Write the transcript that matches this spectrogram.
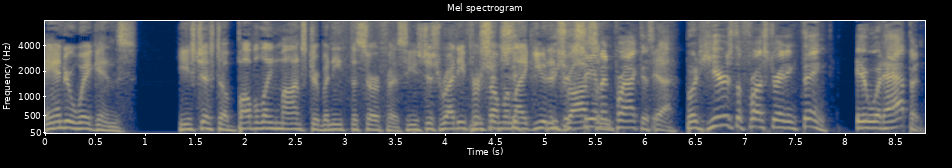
Andrew Wiggins. He's just a bubbling monster beneath the surface. He's just ready for someone see- like you to should draw see some him in practice. Yeah. But here's the frustrating thing: it would happen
